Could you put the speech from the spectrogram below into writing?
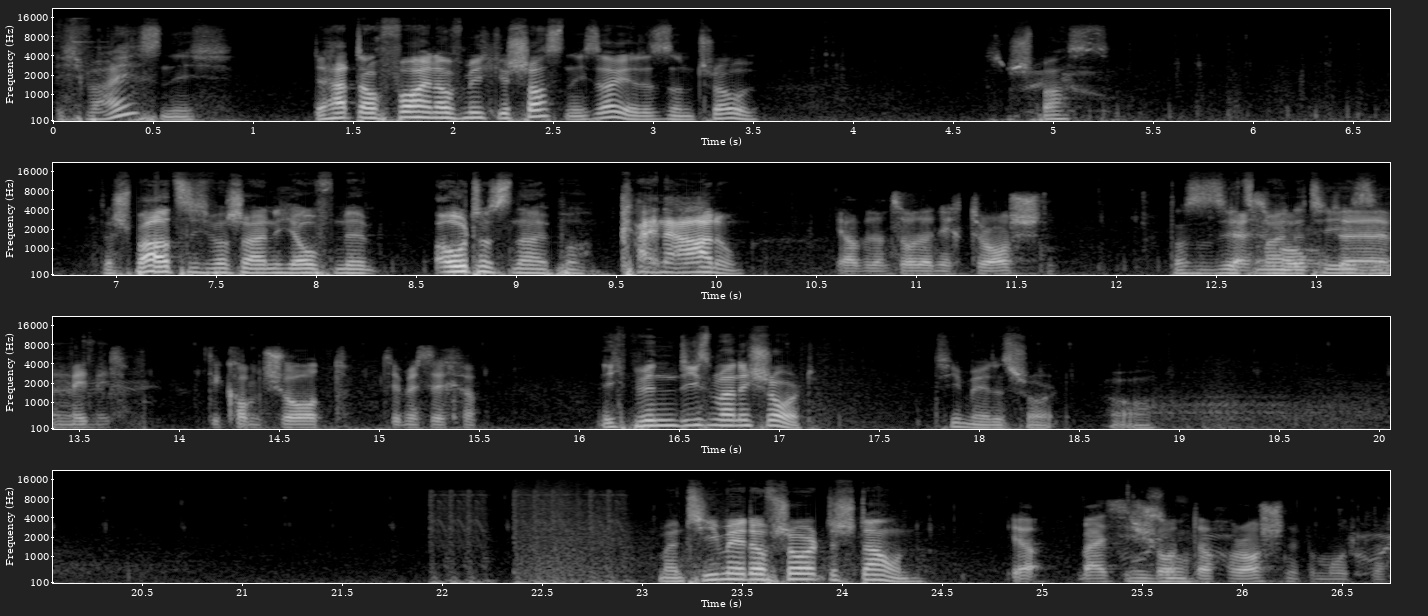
Ich weiß nicht. Der hat auch vorhin auf mich geschossen. Ich sage ja, das ist so ein Troll. So ein Spaß. Der spart sich wahrscheinlich auf eine Autosniper. Keine Ahnung. Ja, aber dann soll er nicht rushen. Das ist jetzt meine smoked, These. Äh, mit. Die kommt short, ziemlich sicher. Ich bin diesmal nicht short. Teammate ist short. Oh. oh. Mein Teammate auf short ist down. Ja, weil sie Wieso? short auch rushen vermutlich.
